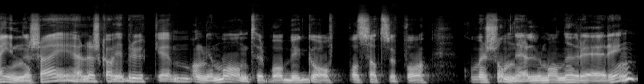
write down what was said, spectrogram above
egner seg, eller skal vi bruke mange måneder på å bygge opp og satse på konvensjonell manøvrering?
